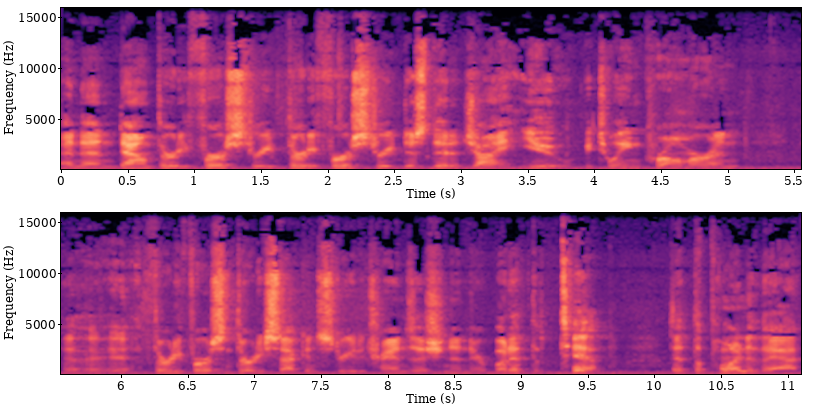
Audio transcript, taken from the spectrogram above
and then down 31st Street, 31st Street just did a giant U between Cromer and uh, 31st and 32nd Street, a transition in there. But at the tip, at the point of that,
